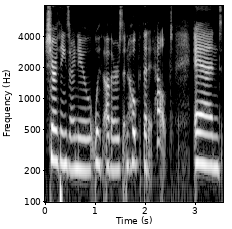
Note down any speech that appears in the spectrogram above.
share things I knew with others and hope that it helped. And,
